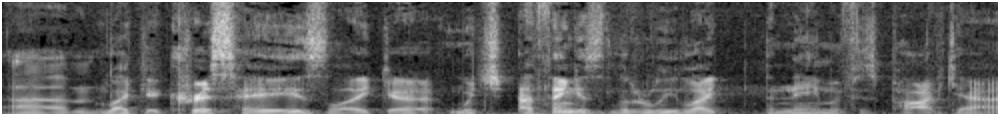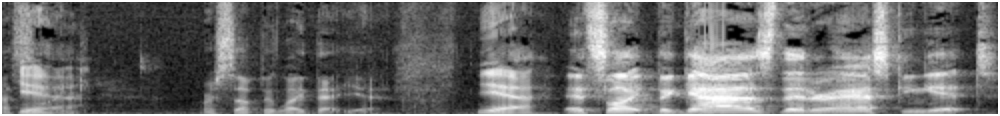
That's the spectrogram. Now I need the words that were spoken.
Um, Like a Chris Hayes, like uh, which I think is literally like the name of his podcast, Yeah. like, or something like that. Yeah, yeah, It's like the guys that are asking it,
